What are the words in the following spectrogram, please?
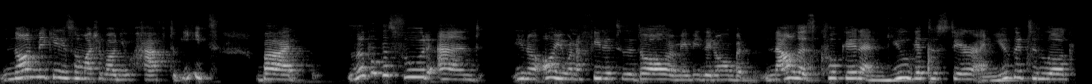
not making it so much about you have to eat, but look at this food and you know, oh, you want to feed it to the doll, or maybe they don't, but now let's cook it and you get to steer and you get to look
